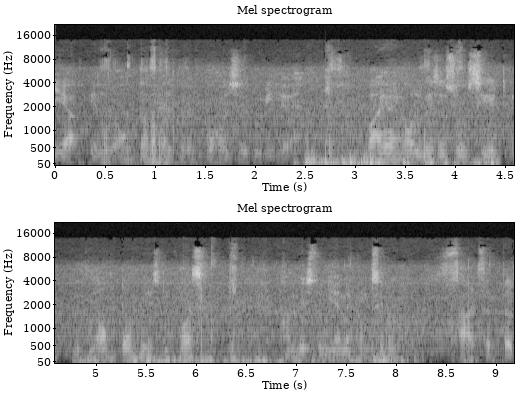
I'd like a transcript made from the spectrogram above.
ये आपके लॉन्ग टर्म हेल्थ में बहुत ज़रूरी है. Why I always associate with long term is because हम इस दुनिया में कम से कम साठ, सत्तर,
